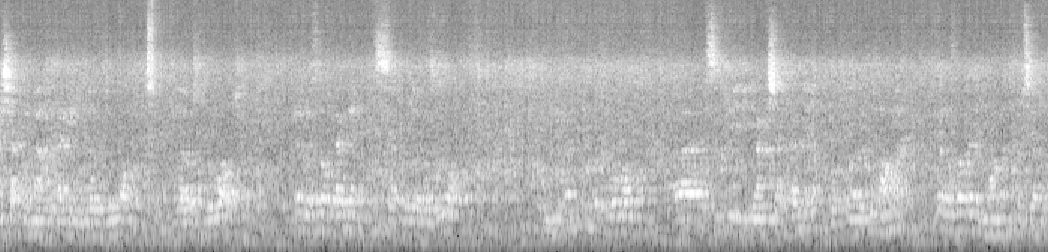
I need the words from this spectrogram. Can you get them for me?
Aisyah pernah bertanya kepada Rasulullah, ya Rasulullah, ya Rasulullah bertanya siapa ya Rasulullah? Ini kan Rasulullah uh, Siti Aisyah tanya Rasulullah itu Muhammad. Ya Rasulullah tanya Muhammad itu siapa?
